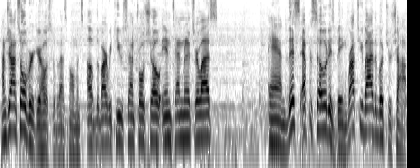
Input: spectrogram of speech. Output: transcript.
I'm Jon Solberg, your host for the best moments of the Barbecue Central show in 10 minutes or less. And this episode is being brought to you by The Butcher Shoppe,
